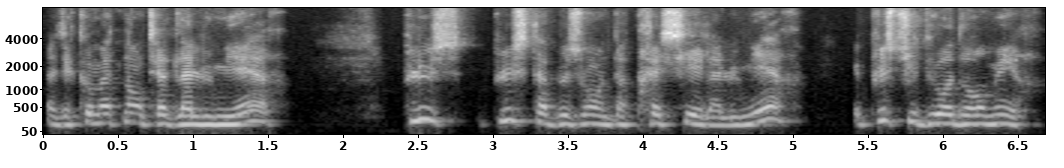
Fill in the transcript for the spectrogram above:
C'est-à-dire que maintenant, tu as de la lumière, plus plus tu as besoin d'apprécier la lumière et plus tu dois dormir.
